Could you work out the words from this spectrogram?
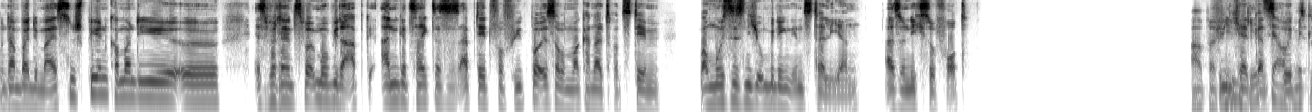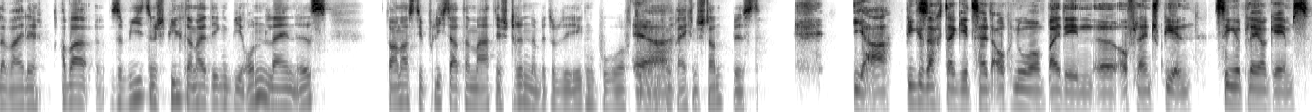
Und dann bei den meisten Spielen kann man die, äh, es wird dann zwar immer wieder ab, angezeigt, dass das Update verfügbar ist, aber man kann halt trotzdem, man muss es nicht unbedingt installieren. Also nicht sofort. Aber viel halt geht's ganz ja auch gut. mittlerweile. Aber so wie ein Spiel dann halt irgendwie online ist, dann hast du die Pflicht automatisch drin, damit du irgendwo auf, dem- Ja. dem gleichen Stand bist. Ja, wie gesagt, da geht's halt auch nur bei den äh, Offline-Spielen, Singleplayer-Games.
